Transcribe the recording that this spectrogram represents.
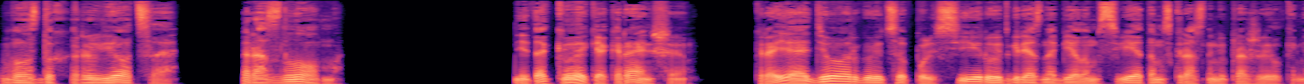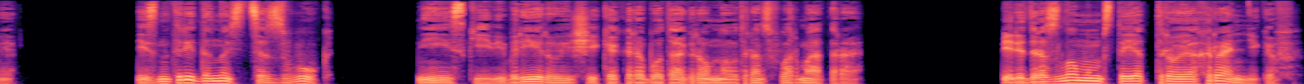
воздух рвется. Разлом. Не такой, как раньше. Края дергаются, пульсируют грязно-белым светом с красными прожилками. Изнутри доносится звук, низкий, вибрирующий, как работа огромного трансформатора. Перед разломом стоят трое охранников.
